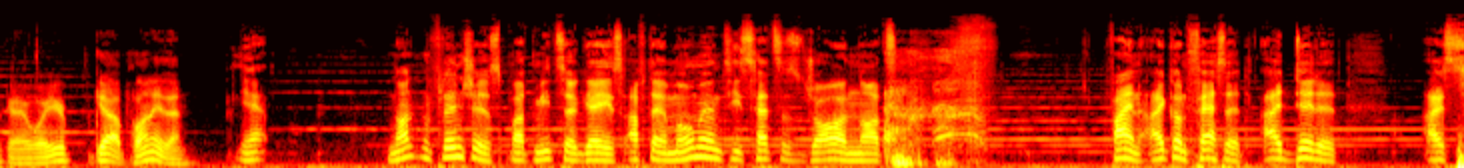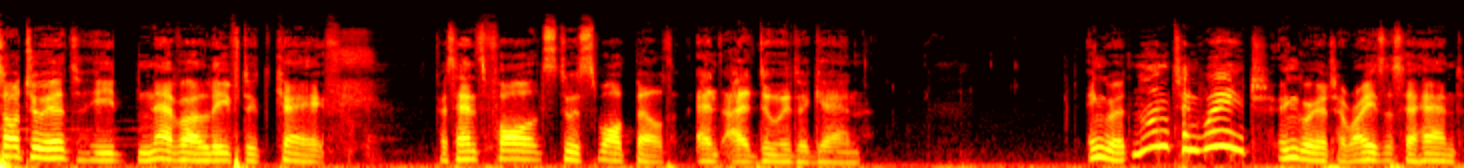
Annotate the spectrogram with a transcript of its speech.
okay. Well, you're got plenty then. Yeah. Nonton flinches, but meets her gaze. After a moment, he sets his jaw and nods. Fine, I confess it. I did it. I saw to it he'd never leave the cave. His hands falls to his sword belt, and I'll do it again. Ingrid, Nonton, wait! Ingrid raises her hand.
